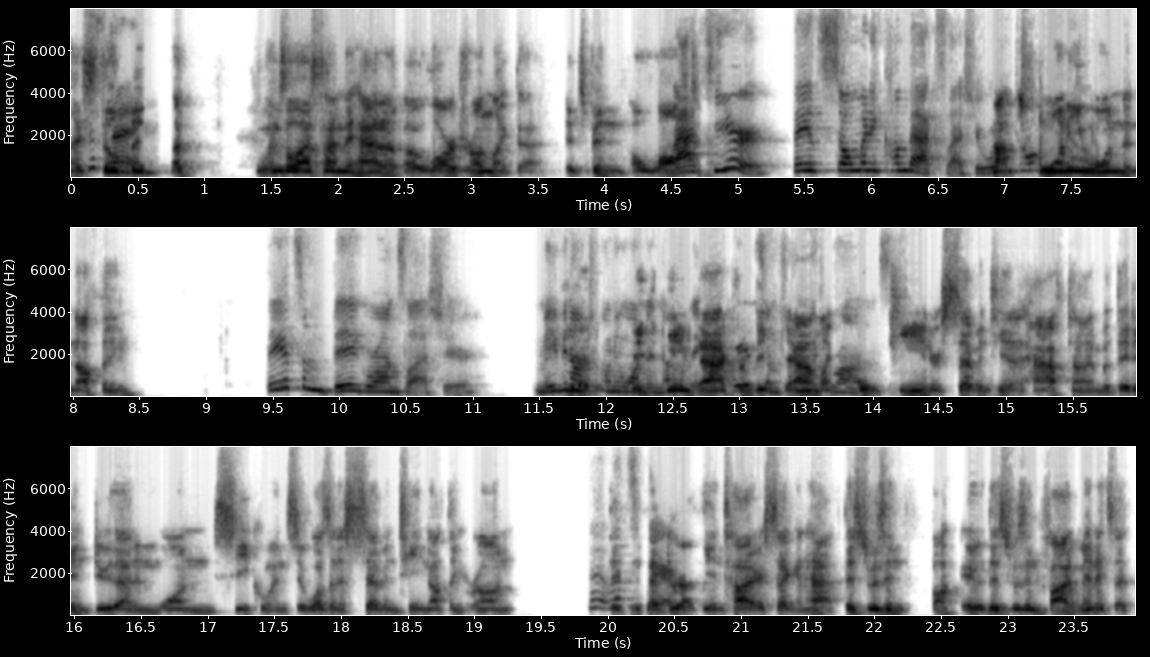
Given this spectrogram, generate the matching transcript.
I Just still saying. think. Uh, when's the last time they had a, a, large run like that? It's been a long. Last time. year, they had so many comebacks last year. What not 21 to nothing. They had some big runs last year. Maybe yeah, not 21 to nothing. They came back from being down like runs. 14 or 17 at halftime, but they didn't do that in one sequence. It wasn't a 17 nothing run. They did that throughout the entire second half. This was in fuck. This was in five minutes, I think,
